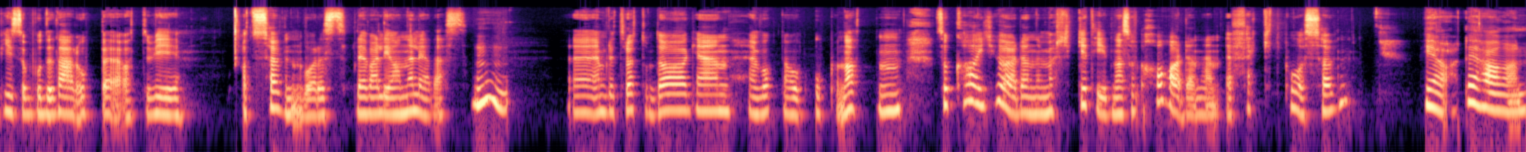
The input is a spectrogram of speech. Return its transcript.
vi som bodde der oppe, at vi at søvnen vår ble veldig annerledes. Mm. Eh, en blir trøtt om dagen, en våkner opp, på natten. Så hva gjør denne mørketiden? Altså, har den en effekt på søvn? Ja, det har han.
